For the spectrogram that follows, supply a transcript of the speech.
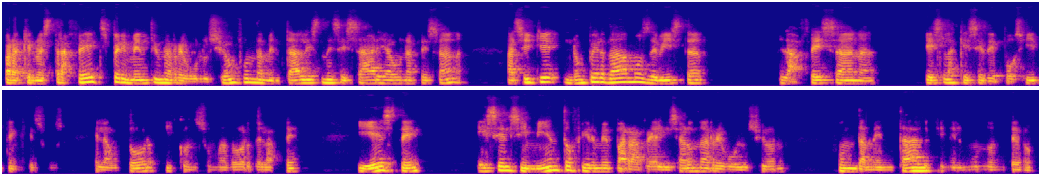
para que nuestra fe experimente una revolución fundamental es necesaria una fe sana. Así que no perdamos de vista la fe sana es la que se deposita en Jesús, el autor y consumador de la fe. Y este es el cimiento firme para realizar una revolución fundamental en el mundo entero.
